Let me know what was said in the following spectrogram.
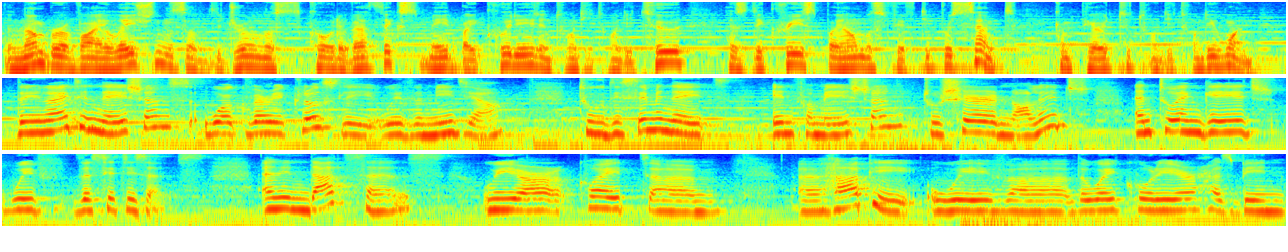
the number of violations of the Journalist's Code of Ethics made by Kurir in 2022 has decreased by almost 50% compared to 2021. The United Nations work very closely with the media to disseminate information, to share knowledge, and to engage with the citizens. And in that sense, we are quite um, uh, happy with uh, the way Korea has been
